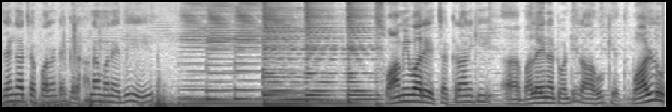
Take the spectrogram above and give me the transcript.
నిజంగా చెప్పాలంటే గ్రహణం అనేది స్వామివారి చక్రానికి బలైనటువంటి రాహు కేతు. వాళ్ళు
